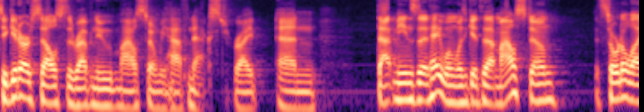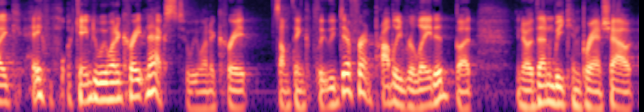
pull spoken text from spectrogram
to get ourselves to the revenue milestone we have next, right? And that means that hey, when we get to that milestone, it's sort of like, hey, what game do we want to create next? Do we want to create something completely different, probably related, but you know, then we can branch out.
